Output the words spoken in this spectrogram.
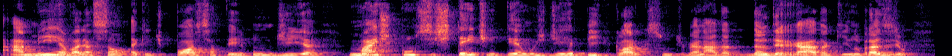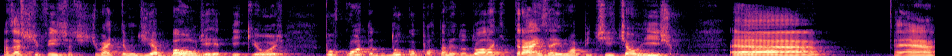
a minha avaliação é que a gente possa ter um dia mais consistente em termos de repique. Claro que se não tiver nada dando errado aqui no Brasil. Mas acho difícil, a gente vai ter um dia bom de repique hoje por conta do comportamento do dólar que traz aí um apetite ao risco. É, é,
